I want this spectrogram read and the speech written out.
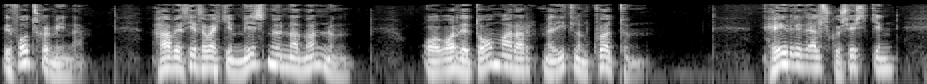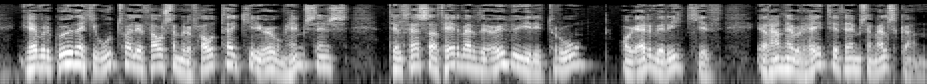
við fótskor mína hafið þið þá ekki mismunað mönnum og orðið dómarar með íllum kvötum. Heyrið, elsku sískin, hefur Guð ekki útvælið þá sem eru fátækir í augum heimsins til þess að þeir verði auðugir í trú og erfi ríkið er hann hefur heitið þeim sem elskan.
